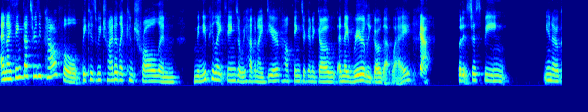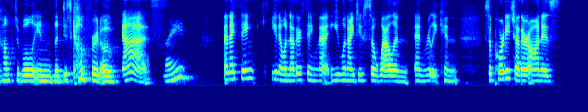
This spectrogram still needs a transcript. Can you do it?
and I think that's really powerful because we try to like control and manipulate things or we have an idea of how things are going to go and they rarely go that way. Yeah. But it's just being, you know, comfortable in the discomfort of. Yes. Right and i think you know another thing that you and i do so well and and really can support each other on is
